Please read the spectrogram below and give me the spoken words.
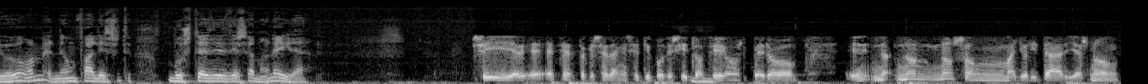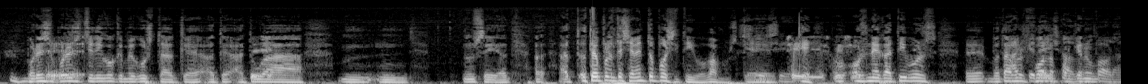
digo, hombre, non fales vostede desa maneira. Sí, é, é certo que se dan ese tipo de situacións, mm. pero eh, non, non son mayoritarias, non. Por eso, eh, por eso eh, te digo que me gusta que a, a túa eh, mm, mm non sei, a, a, a, o teu plantexamento positivo, vamos, que, sí, sí. que sí, sí, sí. os negativos eh, botarlos fora porque non, fora.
